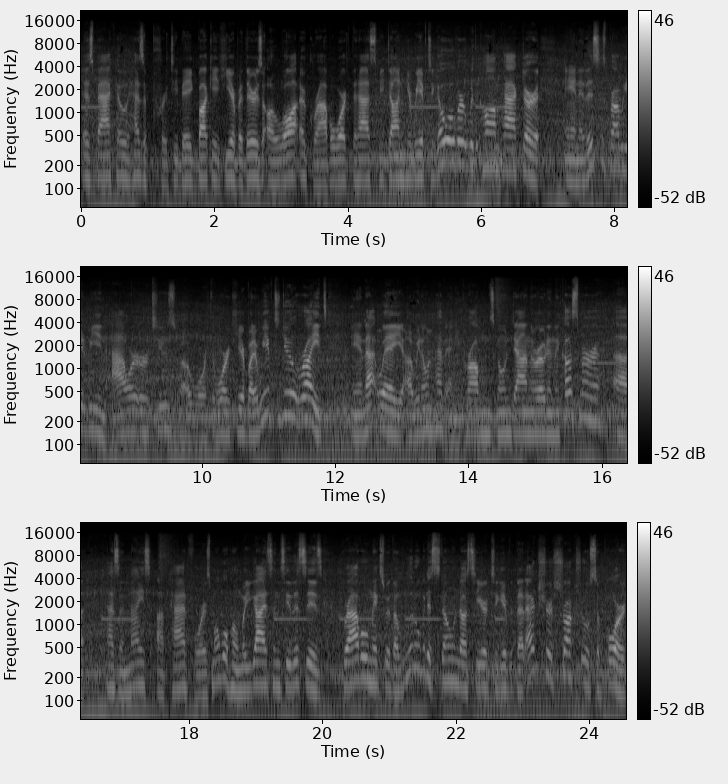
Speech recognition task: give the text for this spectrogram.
this backhoe has a pretty big bucket here, but there's a lot of gravel work that has to be done here. We have to go over it with a compactor, and this is probably going to be an hour or two's uh, worth of work here, but we have to do it right. And that way, uh, we don't have any problems going down the road, and the customer uh, has a nice uh, pad for his mobile home. But you guys can see this is gravel mixed with a little bit of stone dust here to give it that extra structural support,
